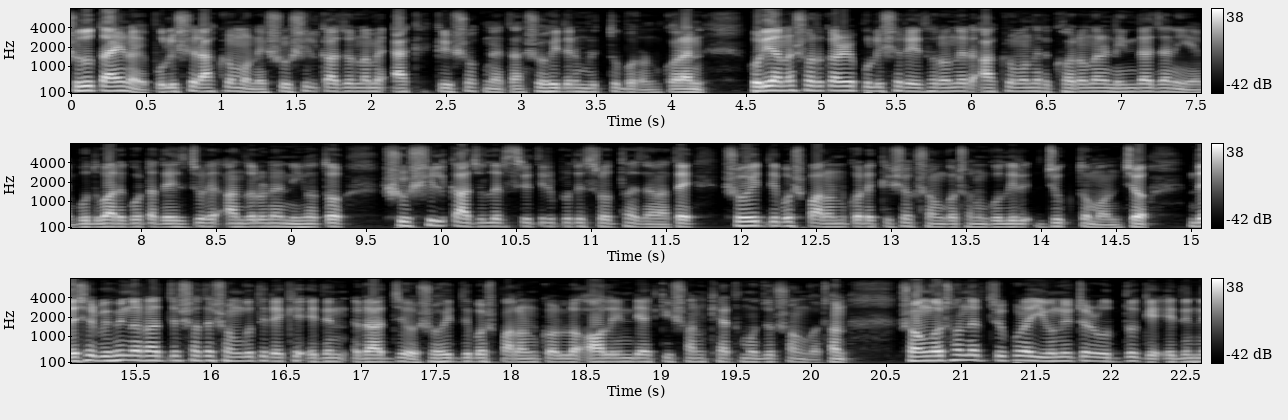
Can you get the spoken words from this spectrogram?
শুধু তাই নয়, পুলিশের আক্রমণে সুশীল কাজল নামে এক কৃষক নেতা শহীদের মৃত্যুবরণ করেন। হরিয়ানা সরকারের পুলিশের এই ধরনের আক্রমণের ঘটনার নিন্দা জানিয়ে বুধবার গোটা দেশ জুড়ে আন্দোলনে নিহত সুশীল কাজলের স্মৃতির প্রতি শ্রদ্ধা জানাতে শহীদ দিবস পালন করে কৃষক সংগঠনগুলির যুক্ত মঞ্চ। দেশের বিভিন্ন রাজ্যের সাথে সঙ্গতি রেখে এদিন রাজ্যেও শহীদ দিবস পালন করল অল ইন্ডিয়া কিষাণ খ্যাত মজুর সংগঠন। সংগঠনের ত্রিপুরা ইউনিটের উদ্যোগে এদিন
